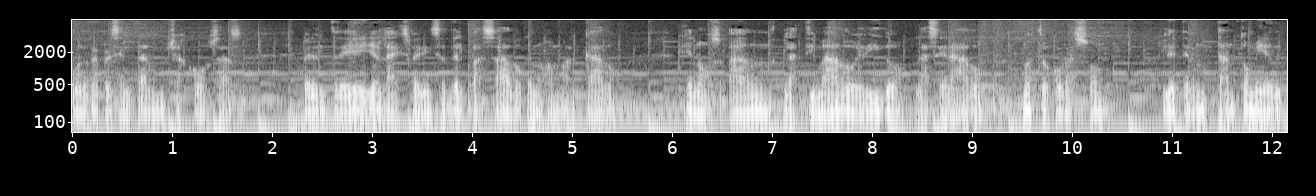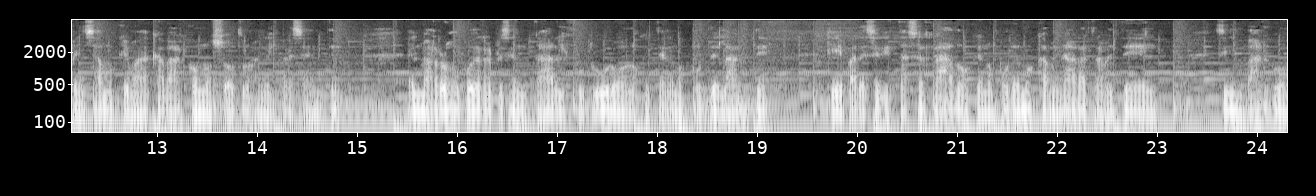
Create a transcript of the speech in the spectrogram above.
puede representar muchas cosas, pero entre ellas las experiencias del pasado que nos han marcado, que nos han lastimado, herido, lacerado nuestro corazón y le tenemos tanto miedo y pensamos que van a acabar con nosotros en el presente. El mar rojo puede representar el futuro, lo que tenemos por delante, que parece que está cerrado, que no podemos caminar a través de él. Sin embargo,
